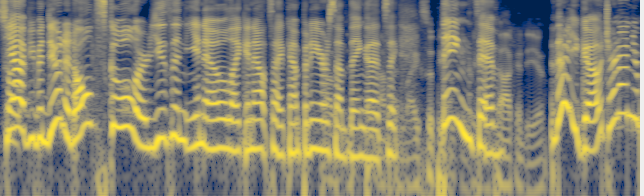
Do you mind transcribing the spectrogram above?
So- yeah, have you been doing it old school or using, you know, like an outside company or something that's like mic so people can things hear me have. talking to you. There you go. Turn on your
